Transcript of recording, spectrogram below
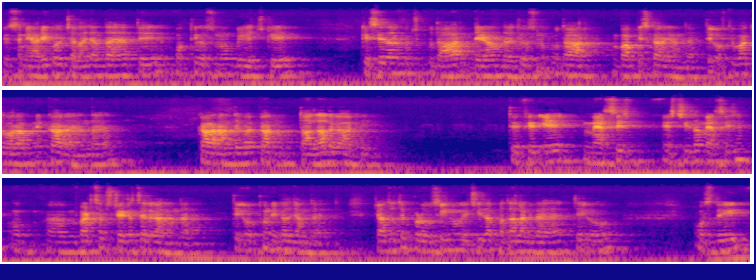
ਕਿ ਸੁਨਿਆਰੇ ਕੋਲ ਚਲਾ ਜਾਂਦਾ ਹੈ ਤੇ ਉੱਥੇ ਉਸ ਨੂੰ ਵੇਚ ਕੇ ਕਿਸੇ ਦਾ ਕੁਝ ਉਧਾਰ ਦੇਣਾ ਹੁੰਦਾ ਹੈ ਤੇ ਉਸ ਨੂੰ ਉਧਾਰ ਵਾਪਿਸ ਕਰ ਜਾਂਦਾ ਹੈ ਤੇ ਉਸ ਤੋਂ ਬਾਅਦ ਦੁਬਾਰਾ ਆਪਣੇ ਘਰ ਆ ਜਾਂਦਾ ਹੈ। ਘਰ ਆਉਂਦੇ ਬਾਅਦ ਘਰ ਨੂੰ ਤਾਲਾ ਲਗਾ ਕੇ ਤੇ ਫਿਰ ਇਹ ਮੈਸੇਜ ਇਸ ਚੀਜ਼ ਦਾ ਮੈਸੇਜ WhatsApp ਸਟੇਟਸ ਤੇ ਲਗਾ ਦਿੰਦਾ ਹੈ ਤੇ ਉੱਥੋਂ ਨਿਕਲ ਜਾਂਦਾ ਹੈ। ਜਦ ਉੱਥੇ ਪੜੋਸੀ ਨੂੰ ਇਹ ਚੀਜ਼ ਦਾ ਪਤਾ ਲੱਗਦਾ ਹੈ ਤੇ ਉਹ ਉਸ ਦੀ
